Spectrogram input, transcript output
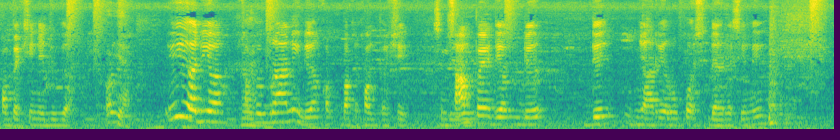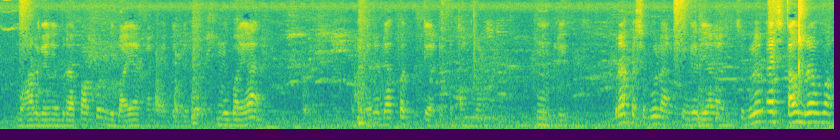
konveksinya juga. Oh iya? Iya dia. Sampai berani dia pakai konveksi. Sendiri. sampai dia dia dia nyari ruko dari sini mau harganya berapapun dibayar kan gitu gitu gue bayar. Akhirnya dapat dia ketangkang dia Hmm. beli. Berapa sebulan pinggir jalan? Sebulan? Eh setahun berapa bang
